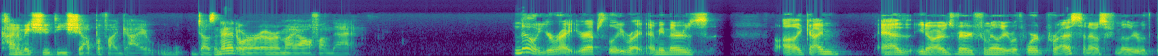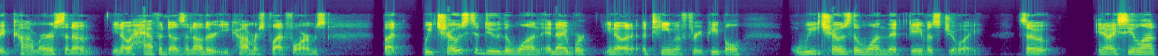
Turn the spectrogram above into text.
kind of makes you the Shopify guy, doesn't it? Or, or am I off on that? No, you're right. You're absolutely right. I mean, there's uh, like I'm as you know, I was very familiar with WordPress and I was familiar with BigCommerce and a you know half a dozen other e-commerce platforms, but we chose to do the one, and I worked you know a team of three people. We chose the one that gave us joy. So you know, I see a lot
